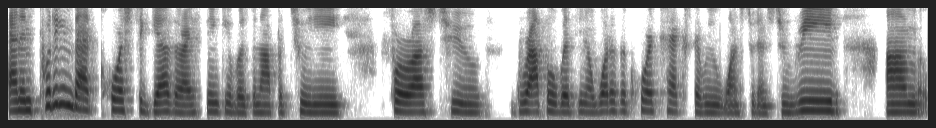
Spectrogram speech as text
And in putting that course together, I think it was an opportunity for us to grapple with, you know, what are the core texts that we want students to read? Um,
